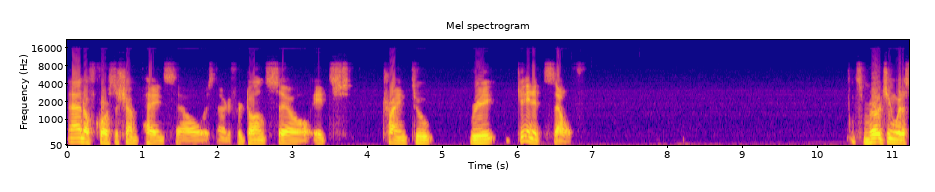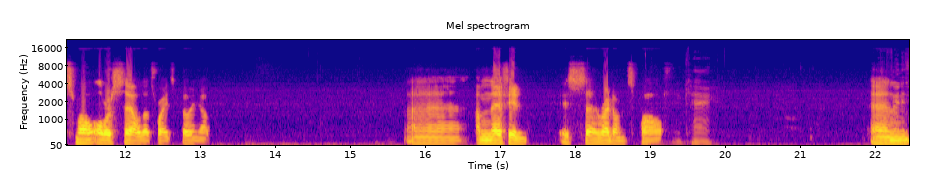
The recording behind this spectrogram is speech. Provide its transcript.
And of course, the champagne cell is now the Verdun cell. It's trying to regain itself. It's merging with a small other cell, that's why it's blowing up. Uh, Amneville is uh, right on its path. Okay. And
